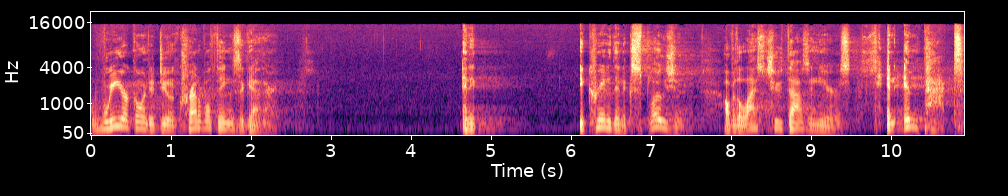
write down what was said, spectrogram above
We are going to do incredible things together. And it it created an explosion over the last 2,000 years, an impact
